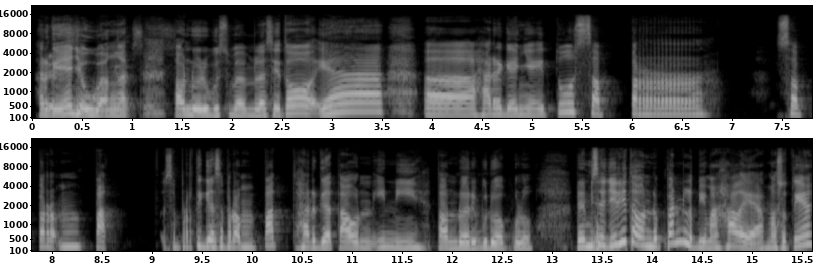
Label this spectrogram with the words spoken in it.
Harganya Yes, jauh banget. yes, yes. tahun 2019 itu ya eh, harganya itu seper seperempat sepertiga seperempat harga tahun ini tahun 2020 dan bisa jadi tahun depan lebih mahal ya. Maksudnya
